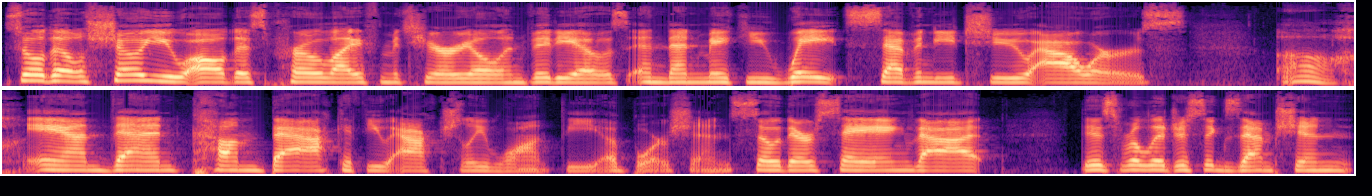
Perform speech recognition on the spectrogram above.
So they'll show you all this pro life material and videos and then make you wait 72 hours. Ugh. And then come back if you actually want the abortion. So they're saying that this religious exemption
